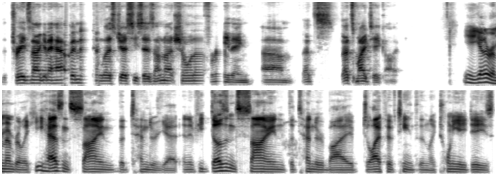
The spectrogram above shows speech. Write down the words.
The trade's not going to happen unless Jessie says, I'm not showing up for anything. Um, that's that's my take on it. Yeah, you got to remember, like he hasn't signed the tender yet, and if he doesn't sign the tender by July fifteenth in like twenty eight days,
